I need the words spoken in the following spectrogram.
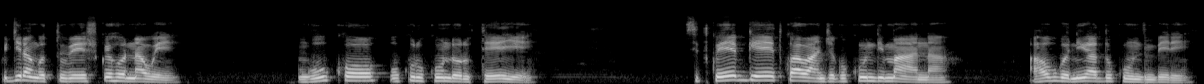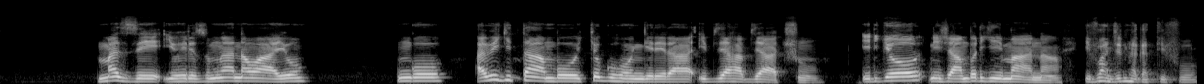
kugira ngo tubeshweho nawe. Nguko uko urukundo ruteye. Si twebwe twabanje gukunda Imana, ahubwo niyo yadukunze imbere. Maze yohereza umwana wayo ngo abe igitambo cyo guhongerera ibyaha byacu. Iryo ni ijambo ry'Imana. ivanjiri ntagatifu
